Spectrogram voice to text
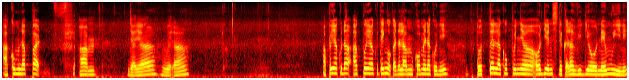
Aku mendapat um, jaya wait ah. Apa yang aku dah apa yang aku tengok kat dalam komen aku ni total aku punya audience dekat dalam video Nemwi ni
